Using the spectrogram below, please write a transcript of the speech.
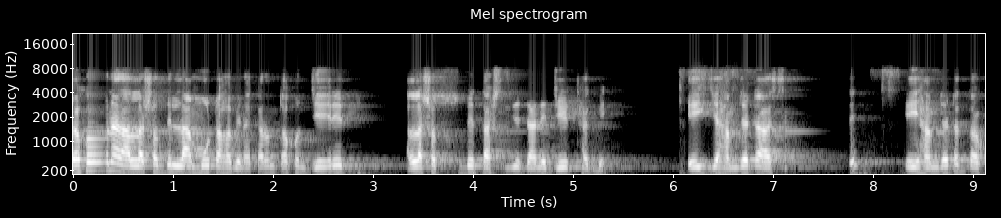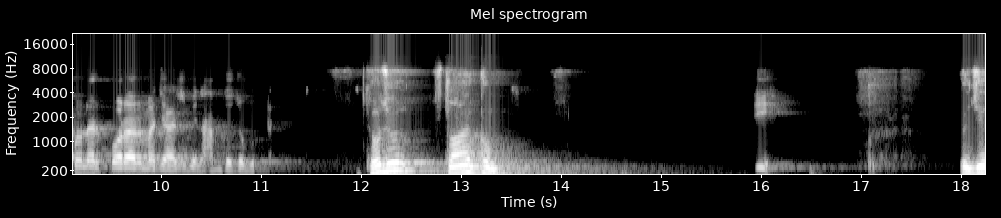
তখন আর আল্লাহ শব্দের লাম মোটা হবে না, কারণ তখন জেরের আল্লাহ শব্দের তাসদিদের ডানে জের থাকবে। এই যে হামজাটা আছে এই হামজাটা তখন আর পড়ার মাঝে আসবে না হামজা জবরটা। হুজুর আসসালামু আলাইকুম। জি। ওই যে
